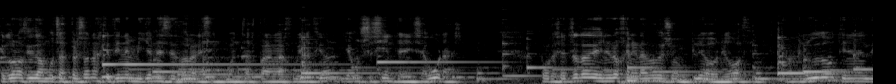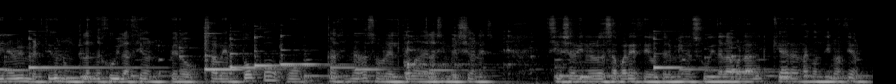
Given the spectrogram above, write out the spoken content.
He conocido a muchas personas que tienen millones de dólares en cuentas para la jubilación y aún se sienten inseguras, porque se trata de dinero generado de su empleo o negocio. A menudo tienen el dinero invertido en un plan de jubilación, pero saben poco o casi nada sobre el tema de las inversiones. Si ese dinero desaparece o termina su vida laboral, ¿qué harán a continuación?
